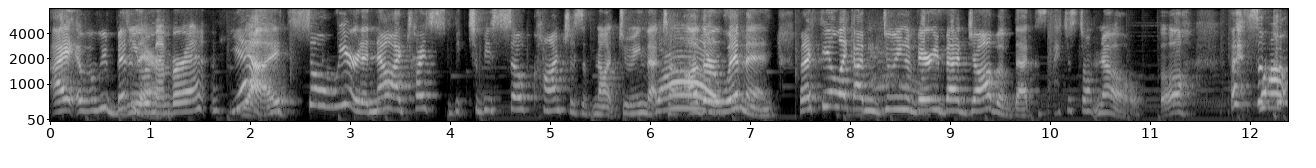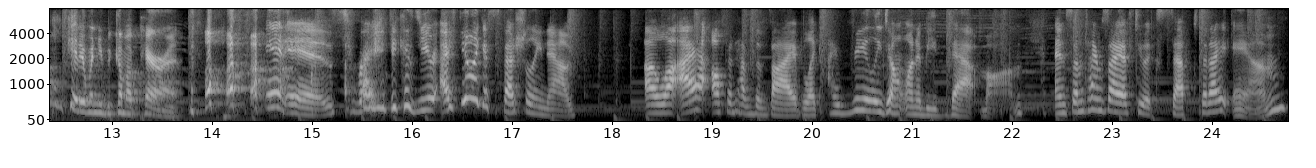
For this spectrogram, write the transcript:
I we've been. Do you there. remember it? Yeah, yeah, it's so weird. And now I try to be so conscious of not doing that yes. to other women, but I feel like I'm yes. doing a very bad job of that because I just don't know. Oh, that's so well, complicated when you become a parent. it is right because you're. I feel like especially now, a lot. I often have the vibe like I really don't want to be that mom, and sometimes I have to accept that I am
